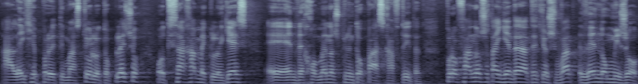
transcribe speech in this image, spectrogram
αλλά είχε προετοιμαστεί όλο το πλαίσιο ότι θα είχαμε εκλογές ε, ενδεχομένως πριν το Πάσχα. Αυτό ήταν. Προφανώς όταν γίνεται ένα τέτοιο συμβάν, δεν νομίζω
